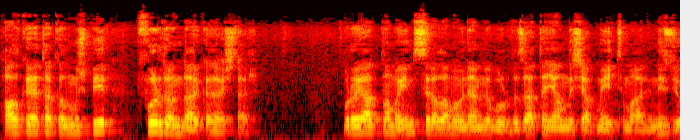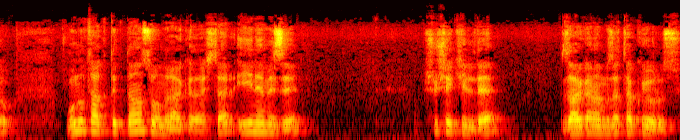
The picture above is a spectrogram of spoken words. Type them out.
halkaya takılmış bir fır döndü arkadaşlar. Burayı atlamayın. Sıralama önemli burada. Zaten yanlış yapma ihtimaliniz yok. Bunu taktıktan sonra arkadaşlar iğnemizi şu şekilde zarganamıza takıyoruz.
